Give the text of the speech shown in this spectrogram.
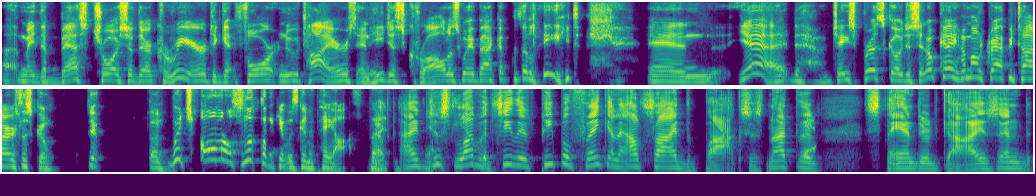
uh, made the best choice of their career to get four new tires, and he just crawled his way back up to the lead. And yeah, Chase Briscoe just said, "Okay, I'm on crappy tires. Let's go." Yep, done. Which almost looked like it was going to pay off, but I just love it. See, there's people thinking outside the box. It's not the standard guys. And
